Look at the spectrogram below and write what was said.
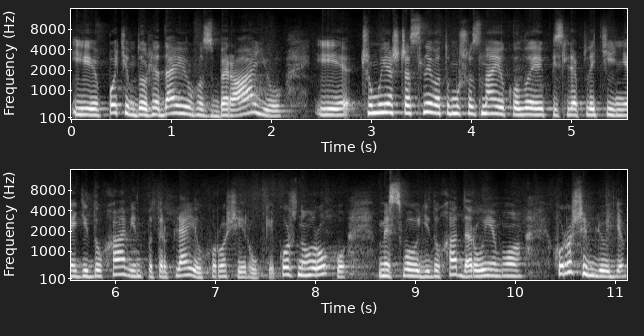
і потім доглядаю його, збираю. І чому я щаслива? Тому що знаю, коли після плетіння дідуха він потрапляє у хороші руки. Кожного року ми свого дідуха даруємо хорошим людям.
